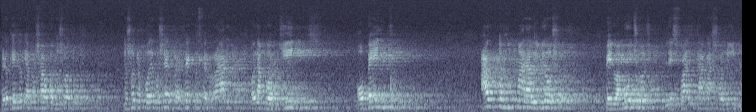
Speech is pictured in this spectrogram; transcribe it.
Pero ¿qué es lo que ha pasado con nosotros? Nosotros podemos ser perfectos Ferrari o Lamborghinis o Bentley autos maravillosos, pero a muchos les falta gasolina.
